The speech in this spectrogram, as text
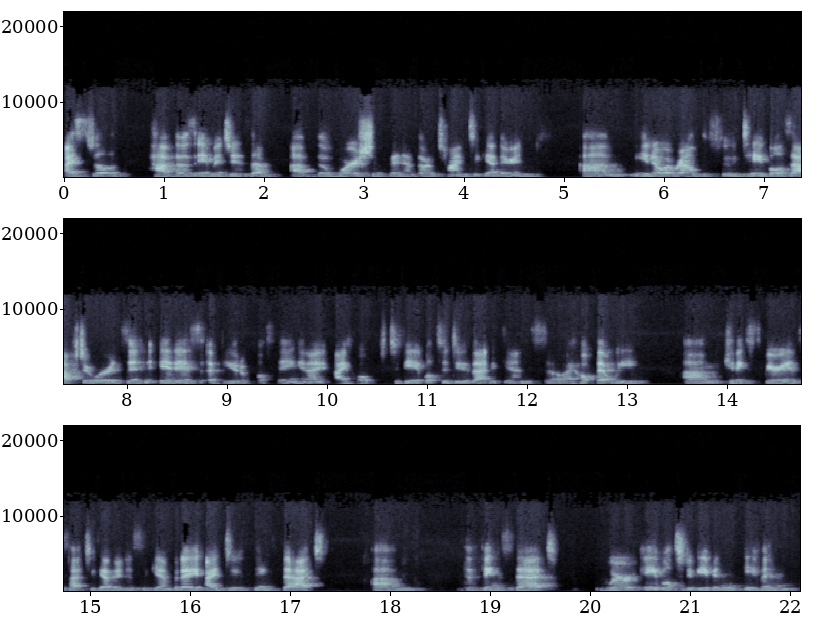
i still have those images of of the worship and of our time together and um, you know, around the food tables afterwards. And it is a beautiful thing. And I, I hope to be able to do that again. So I hope that we um, can experience that togetherness again. But I, I do think that um, the things that we're able to do, even even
